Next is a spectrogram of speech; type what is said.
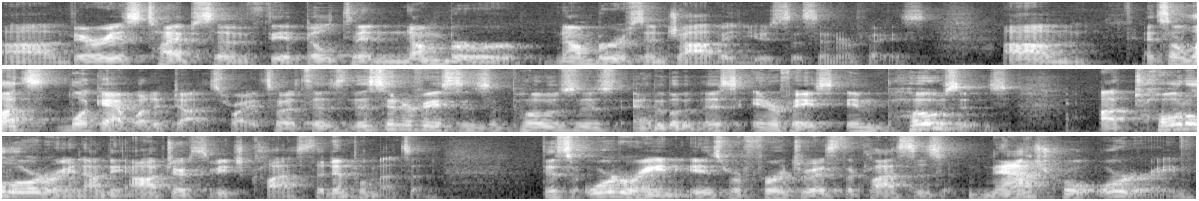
Um, various types of the built-in number numbers in Java use this interface. Um, and so let's look at what it does, right? So it says this interface imposes, and this interface imposes a total ordering on the objects of each class that implements it. This ordering is referred to as the class's natural ordering,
